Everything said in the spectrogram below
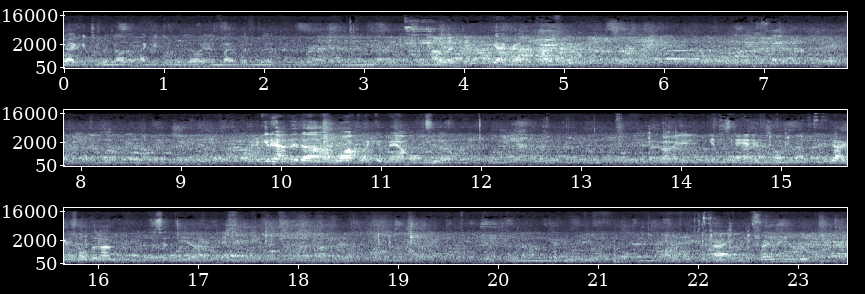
Yeah, I could do another. I could do a million if I lift it. I'll lift it. Yeah, grab the car. I could have it uh, walk like a mammal too. You want me to get the stand or just hold it up? Yeah, I can hold it up. Just hit the. Uh, All right.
